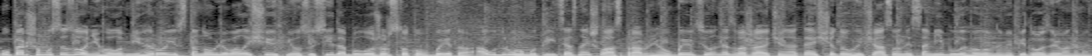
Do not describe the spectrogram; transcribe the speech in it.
У першому сезоні головні герої встановлювали, що їхнього сусіда було жорстоко вбито, а у другому трійця знайшла справжнього вбивцю, незважаючи на те, що довгий час вони самі були головними підозрюваними.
